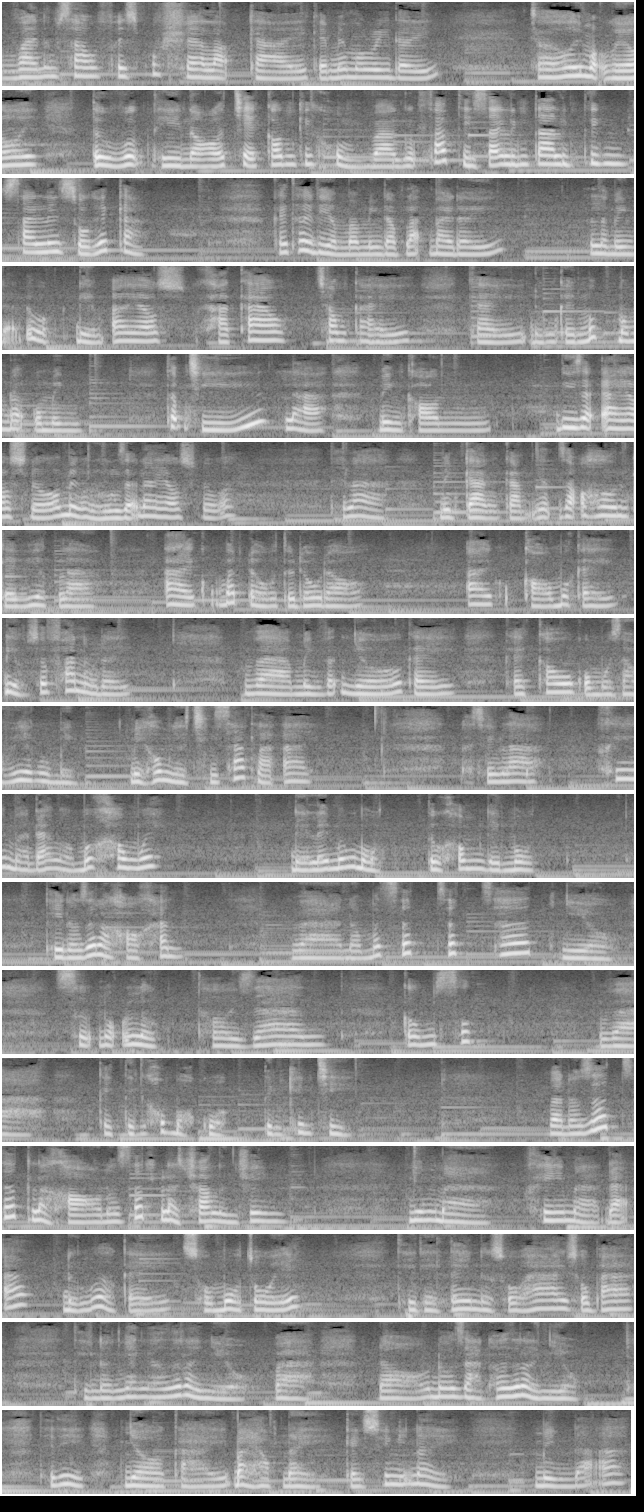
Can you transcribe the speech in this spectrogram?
vài năm sau Facebook share lại cái cái memory đấy. Trời ơi mọi người ơi từ vựng thì nó trẻ con kinh khủng và ngữ pháp thì sai linh ta linh tinh sai lên xuống hết cả. Cái thời điểm mà mình đọc lại bài đấy là mình đã được điểm IELTS khá cao trong cái cái đúng cái mức mong đợi của mình. Thậm chí là mình còn đi dạy IELTS nữa mình còn hướng dẫn IELTS nữa. Thế là mình càng cảm nhận rõ hơn cái việc là ai cũng bắt đầu từ đâu đó, ai cũng có một cái điểm xuất phát nào đấy. Và mình vẫn nhớ cái cái câu của một giáo viên của mình mình không nhớ chính xác là ai. Đó chính là khi mà đang ở mức không ấy, để lấy mức một, từ không đến một, thì nó rất là khó khăn. Và nó mất rất rất rất nhiều sự nỗ lực thời gian công sức và cái tính không bỏ cuộc tính kiên trì. Và nó rất rất là khó nó rất là challenging. Nhưng mà khi mà đã đứng ở cái số 1 rồi ấy thì để lên được số 2, số 3 thì nó nhanh hơn rất là nhiều và nó đơn giản hơn rất là nhiều. Thế thì nhờ cái bài học này cái suy nghĩ này mình đã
